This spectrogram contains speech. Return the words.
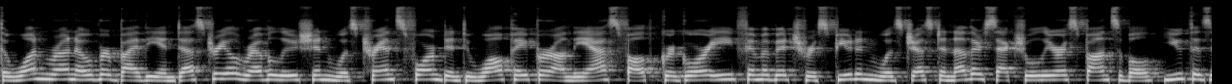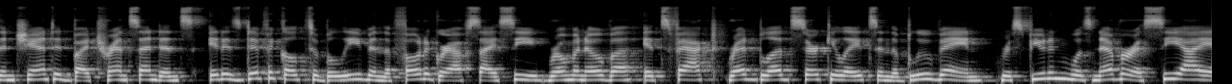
The one run over by the Industrial Revolution was transformed into wallpaper on the asphalt. Grigory Efimovich Rasputin was just another sexually irresponsible. Youth is enchanted by transcendence. It is difficult to believe in the photographs I see. Romanova, it's fact. Red blood circulates in the blue vein. Rasputin was never a CIA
